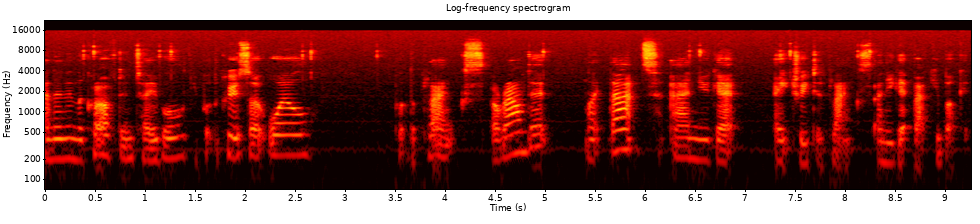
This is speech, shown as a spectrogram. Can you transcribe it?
And then in the crafting table, you put the creosote oil, put the planks around it like that, and you get eight treated planks and you get back your bucket.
